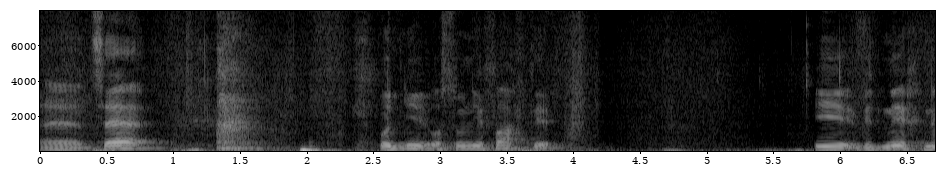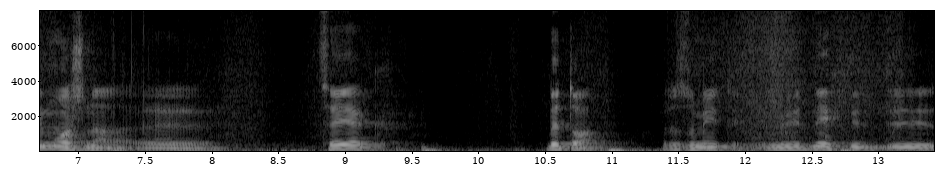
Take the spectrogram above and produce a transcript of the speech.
Е, Це одні основні факти, і від них не можна. е, Це як бетон. Розумієте? Від них від, е,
